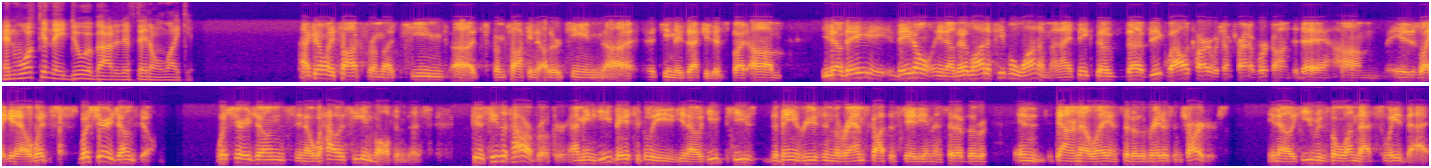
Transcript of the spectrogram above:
and what can they do about it if they don't like it? I can only talk from a team, uh, from talking to other team uh, team executives, but um, you know, they they don't. You know, there are a lot of people want him, and I think the the big wild card, which I'm trying to work on today, um, is like, you know, what's what's Jerry Jones doing? What's Jerry Jones? You know, how is he involved in this? Because he's a power broker. I mean, he basically, you know, he he's the main reason the Rams got the stadium instead of the in down in L.A. instead of the Raiders and Chargers. You know, he was the one that swayed that.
